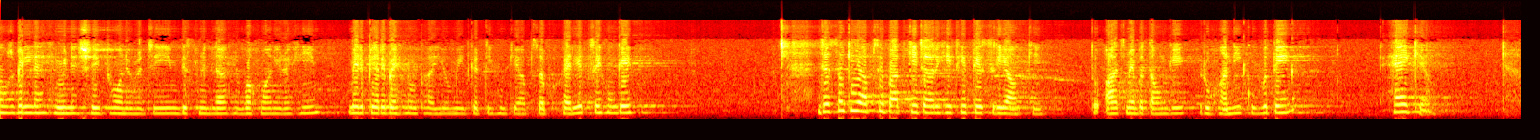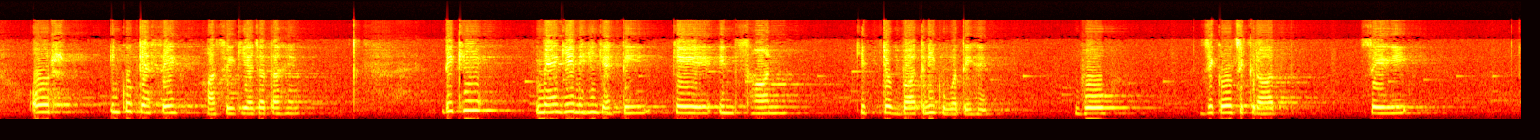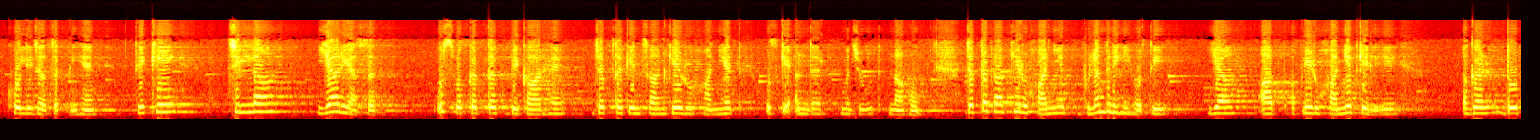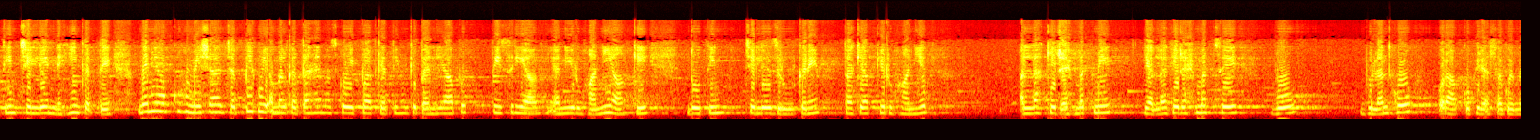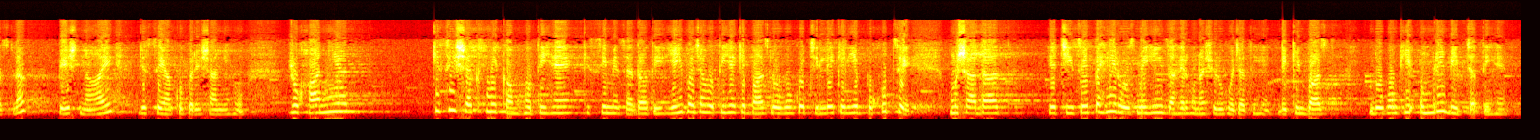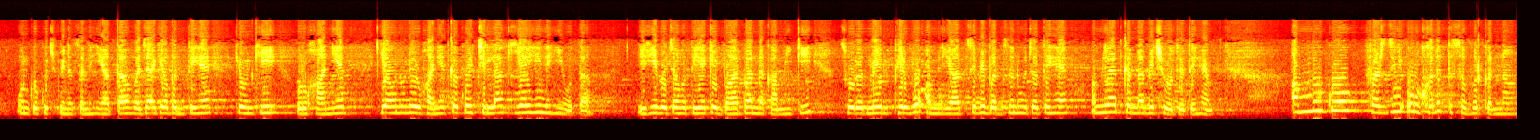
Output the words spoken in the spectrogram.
اعوذ باللہ من الشیطان الرجیم، بسم اللہ الرحمن الرحیم۔ میرے پیارے بہنوں بھائی امید کرتی ہوں کہ آپ سب خیریت سے ہوں گے۔ جیسا کہ آپ سے بات کی جا رہی تھی تیسری آنکھ کی، تو آج میں بتاؤں گی روحانی قوتیں ہے کیا؟ اور ان کو کیسے حاصل کیا جاتا ہے؟ دیکھیں میں یہ نہیں کہتی کہ انسان کی جو باطنی قوتیں ہیں، وہ ذکر و ذکرات سے ہی کھولی جا سکتی ہیں۔ دیکھیں، چلہ یا ریاست اس وقت تک بیکار ہے جب تک انسان کی روحانیت اس کے اندر موجود نہ ہو۔ جب تک آپ کی روحانیت بلند نہیں ہوتی یا آپ اپنی روحانیت کے لیے اگر دو تین چلے نہیں کرتے، میں نے آپ کو ہمیشہ جب بھی کوئی عمل کرتا ہے، میں اس کو ایک بات کہتی ہوں کہ پہلے آپ تیسری آنکھ یعنی روحانی آنکھ کی دو تین چلے ضرور کریں تاکہ آپ کی روحانیت اللہ کی رحمت میں یا اللہ کی رحمت سے وہ بلند ہو اور آپ کو پھر ایسا کوئی مسئلہ پیش نہ آئے جس سے آپ کو پریشانی ہو۔ روحانیت کسی شخص میں کم ہوتی ہے، کسی میں زیادہ ہوتی ہے۔ یہی وجہ ہوتی ہے کہ بعض لوگوں کو چلے کے لیے بہت سے مشادات یا چیزیں پہلی روز میں ہی ظاہر ہونا شروع ہو جاتی ہیں، لیکن بعض لوگوں کی عمریں بیت جاتی ہیں۔ ان کو کچھ بھی نظر نہیں آتا۔ وجہ کیا بنتی ہے کہ ان کی روحانیت یا انہوں نے روحانیت کا کوئی چلہ کیا ہی نہیں ہوتا۔ یہی وجہ ہوتی ہے کہ بار بار ناکامی کی صورت میں پھر وہ عملیات سے بھی بدزن ہو جاتے ہیں، عملیات کرنا بھی چھوڑ دیتے ہیں۔ عملوں کو فرضی اور غلط تصور کرنا۔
